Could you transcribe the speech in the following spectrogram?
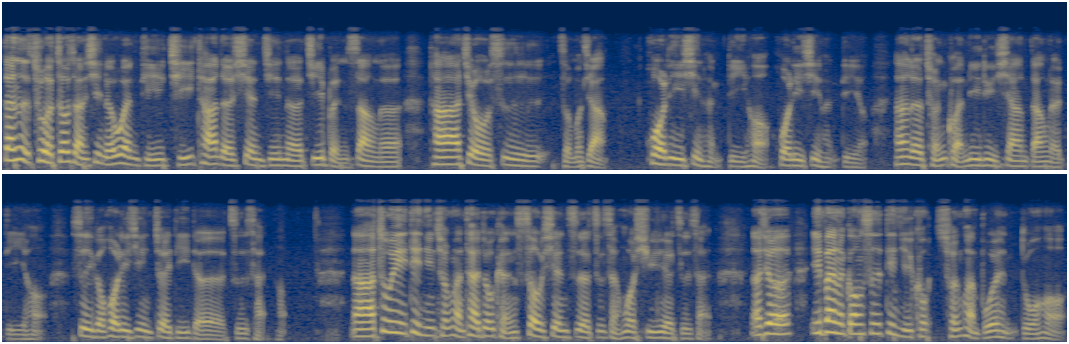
但是除了周转性的问题，其他的现金呢，基本上呢，它就是怎么讲，获利性很低哈，获利性很低哦，它的存款利率相当的低哈，是一个获利性最低的资产哈。那注意定期存款太多，可能受限制的资产或虚列资产，那就一般的公司定期存款不会很多哈。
